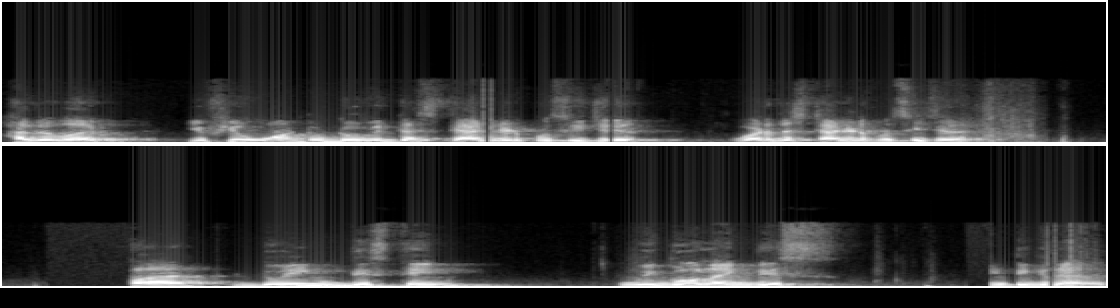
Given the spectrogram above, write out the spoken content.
However, if you want to do with the standard procedure, what is the standard procedure? For doing this thing, we go like this, integral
